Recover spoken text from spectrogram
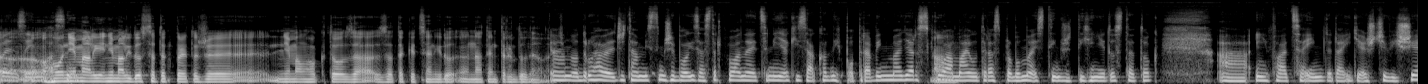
benzín ho vlastne. nemali, nemali dostatok, pretože nemal ho kto za, za také ceny do, na ten trh dodávať. Áno, druhá vec, že tam myslím, že boli zastrpované aj ceny nejakých základných potravín v Maďarsku Áno. a majú teraz problém aj s tým, že tých je nedostatok a inflácia im teda ide ešte vyššie.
